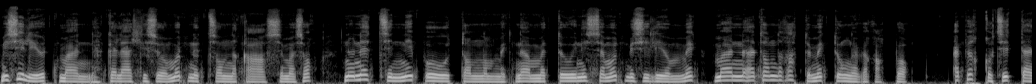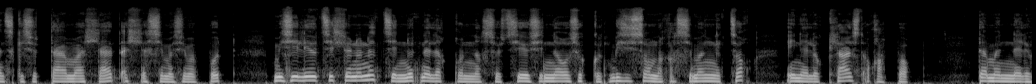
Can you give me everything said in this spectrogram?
мисилиут маанна калааллисуумут нутсернеқарерсимасоқ нунатсинни пуугутторнэрмик наамматтуиниссамут мисилиуммик маанна аторнеқартумик тунгавеқарпоқ апеққутит таанскисут таамааллаат аллассимасимаппут мисилиутсиллунунатсиннут налеққуннерсут сиусиннерусуккут мисиссорнеқарсимангитсоқ иналук клааст оқарпоқ таманналу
